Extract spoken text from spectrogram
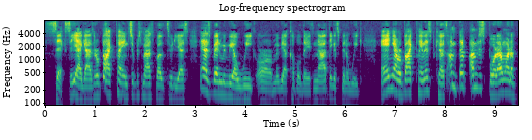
6. So yeah, guys, we're back playing Super Smash Bros. 3DS. It has been maybe a week or maybe a couple days. No, I think it's been a week. And yeah, we're back playing this because I'm I'm just bored. I want to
